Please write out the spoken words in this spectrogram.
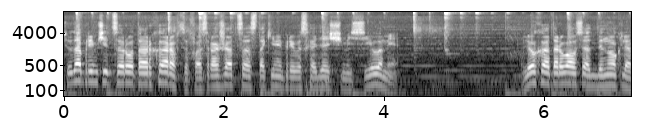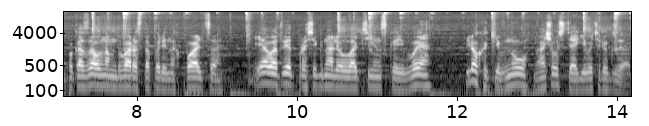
Сюда примчится рота архаровцев, а сражаться с такими превосходящими силами... Леха оторвался от бинокля, показал нам два растопыренных пальца. Я в ответ просигналил латинской «В». Леха кивнул, начал стягивать рюкзак.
